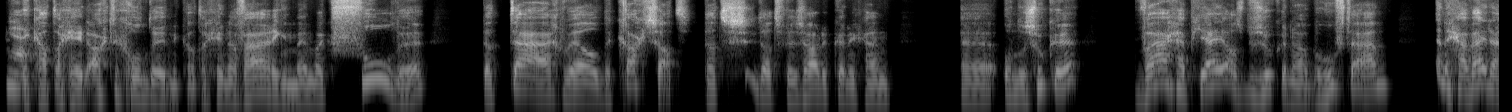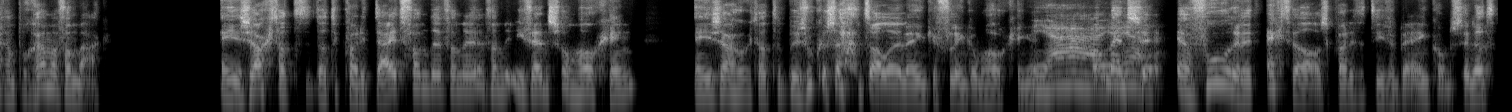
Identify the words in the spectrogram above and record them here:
Ja. Ik had er geen achtergrond in, ik had er geen ervaring in, maar ik voelde dat daar wel de kracht zat. Dat, dat we zouden kunnen gaan uh, onderzoeken, waar heb jij als bezoeker nou behoefte aan? En dan gaan wij daar een programma van maken. En je zag dat, dat de kwaliteit van de, van, de, van de events omhoog ging. En je zag ook dat de bezoekersaantallen in één keer flink omhoog gingen. Ja, Want ja, mensen ja. ervoeren dit echt wel als kwalitatieve bijeenkomst. En dat,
